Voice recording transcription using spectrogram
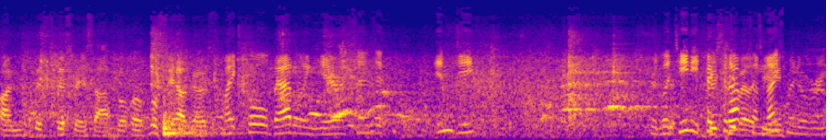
on this, this race off, but we'll, we'll see how it goes. Mike Cole battling here, sends it in deep. Latini picks Good it up, some nice maneuvering.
